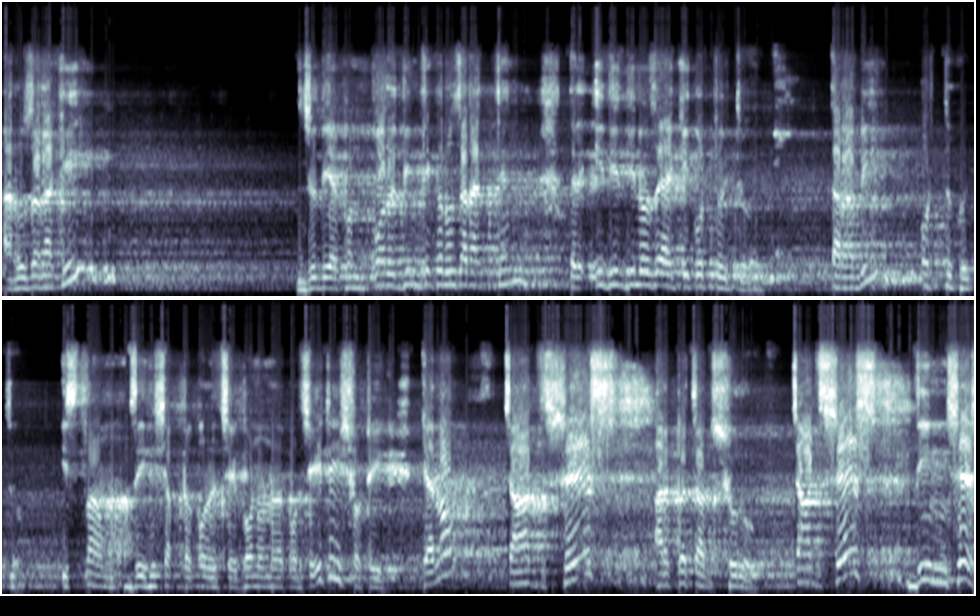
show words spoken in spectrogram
আর রোজা রাখি যদি এখন পরের দিন থেকে রোজা রাখতেন, তাহলে ঈদের দিনও যায় কি করতে হইতো? তারাবি করতে হইতো। ইসলাম যে হিসাবটা করেছে গণনা করেছে, এটাই সঠিক। কেন? চাঁদ শেষ আর একটা চাঁদ শুরু। চাঁদ শেষ, দিন শেষ,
